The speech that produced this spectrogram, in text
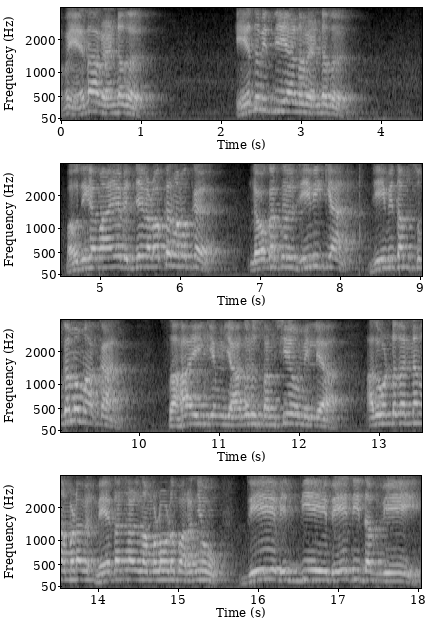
അപ്പൊ ഏതാ വേണ്ടത്? ഏത് വിദ്യയാണ് വേണ്ടത്? ഭൗതികമായ വിദ്യകളൊക്കെ നമുക്ക് ലോകത്തിൽ ജീവിക്കാൻ ജീവിതം സുഗമമാക്കാൻ സഹായിക്കും യാതൊരു സംശയവുമില്ല. അതുകൊണ്ട് തന്നെ നമ്മുടെ വേദങ്ങൾ നമ്മളോട് പറഞ്ഞു ദ്വേ വിദ്യേ വേദിതവ്യേ.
